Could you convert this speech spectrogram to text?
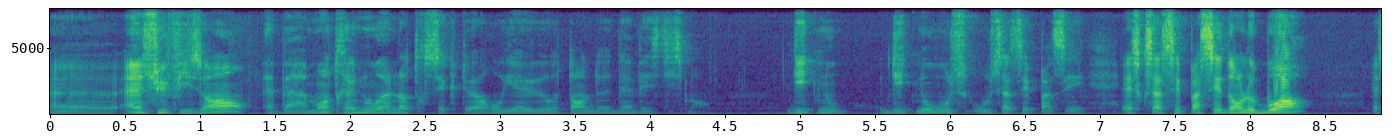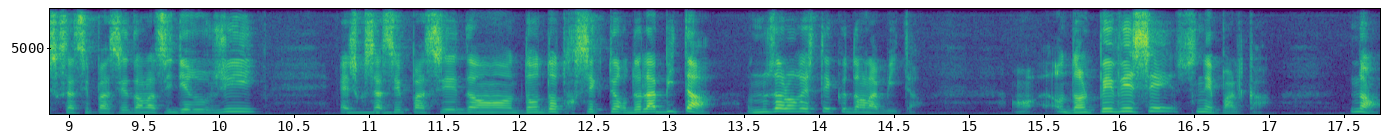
euh, insuffisant, eh ben, montrez-nous un autre secteur où il y a eu autant d'investissements. Dites-nous, dites-nous où, ça s'est passé. Est-ce que ça s'est passé dans le bois? Est-ce que ça s'est passé dans la sidérurgie? Est-ce que ça s'est passé dans d'autres secteurs de l'habitat? Nous allons rester que dans l'habitat. Dans le PVC, ce n'est pas le cas. Non,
